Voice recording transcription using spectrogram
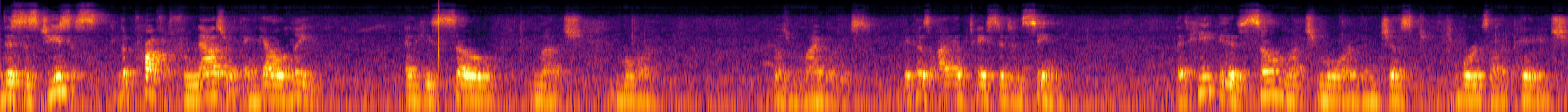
This is Jesus, the prophet from Nazareth in Galilee. And he's so much more. Those are my words, because I have tasted and seen that he is so much more than just words on a page.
